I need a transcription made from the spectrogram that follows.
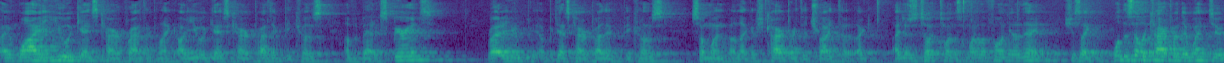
and why are you against chiropractic? Like, are you against chiropractic because of a bad experience? Right? Are you up against chiropractic because someone, like a chiropractor, tried to, like, I just talked to someone on the phone the other day. She's like, well, this other chiropractor I went to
